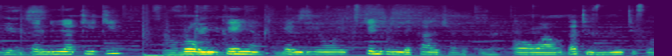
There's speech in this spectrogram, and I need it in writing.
Yes. and Nyatiti from, from Kenya. Kenya, yes. and you're exchanging the culture. Exactly. Oh wow, that is beautiful.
